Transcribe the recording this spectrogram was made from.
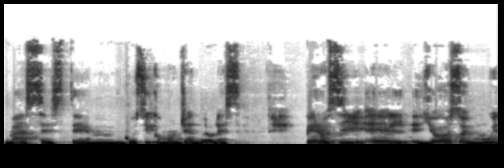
más, este, pues sí, como genderless. Pero sí, yo soy muy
